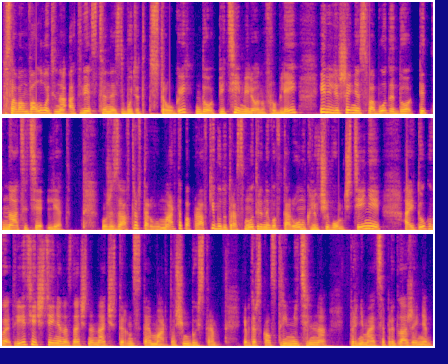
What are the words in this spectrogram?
По словам Володина, ответственность будет строгой до 5 миллионов рублей или лишение свободы до 15 лет. Уже завтра, 2 марта, поправки будут рассмотрены во втором ключевом чтении, а итоговое третье чтение назначено на 14 марта. Очень быстро. Я бы даже сказала, стремительно принимается предложение.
